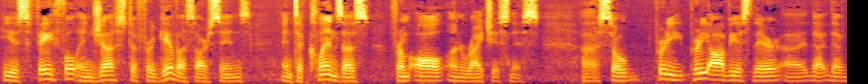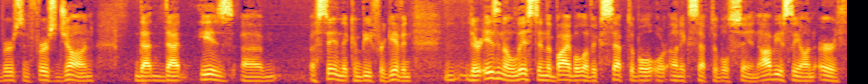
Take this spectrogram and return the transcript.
He is faithful and just to forgive us our sins and to cleanse us from all unrighteousness. Uh, so pretty pretty obvious there. Uh, that that verse in First John, that that is. Um, a sin that can be forgiven. There isn't a list in the Bible of acceptable or unacceptable sin. Obviously, on earth,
